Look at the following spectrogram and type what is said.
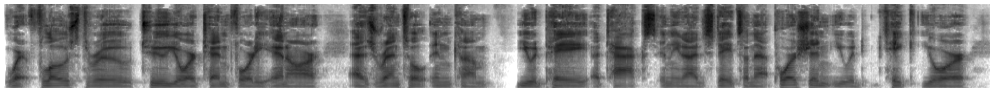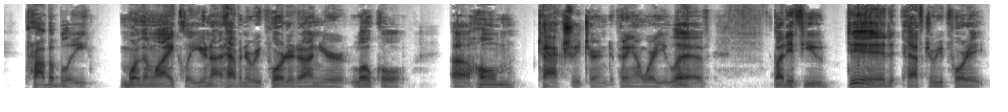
where it flows through to your 1040 NR as rental income. You would pay a tax in the United States on that portion. You would take your probably more than likely you're not having to report it on your local uh, home tax return, depending on where you live. But if you did have to report it,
